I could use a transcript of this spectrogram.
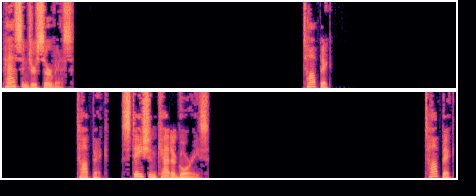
Passenger service Topic. Topic. Station categories Topic.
